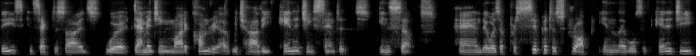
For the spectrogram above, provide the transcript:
these insecticides were damaging mitochondria, which are the energy centers in cells. And there was a precipitous drop in levels of energy.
